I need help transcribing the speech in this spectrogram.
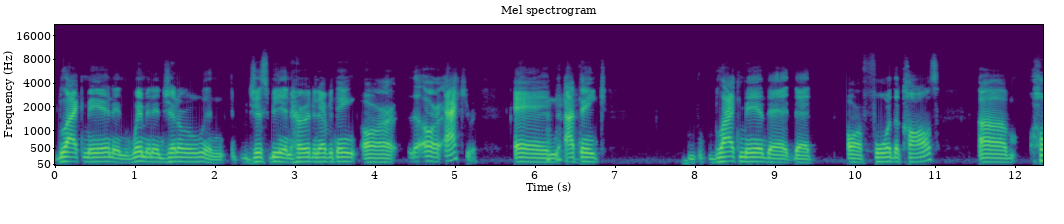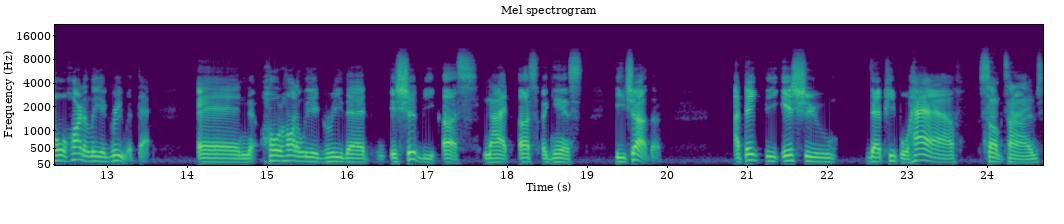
black men and women in general and just being heard and everything are are accurate. And I think black men that that are for the cause um, wholeheartedly agree with that. And wholeheartedly agree that it should be us, not us against each other. I think the issue that people have sometimes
